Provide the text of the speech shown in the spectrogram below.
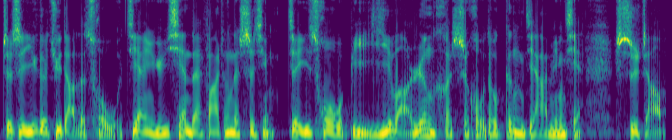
这是一个巨大的错误。鉴于现在发生的事情，这一错误比以往任何时候都更加明显。市长。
